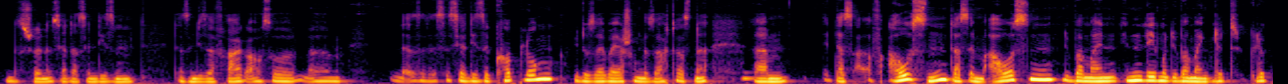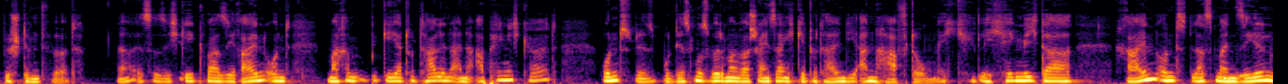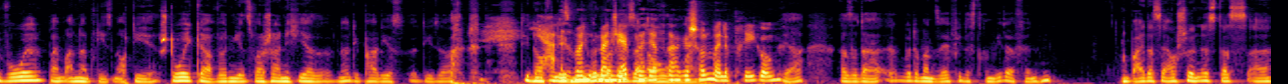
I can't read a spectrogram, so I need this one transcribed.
Und das Schöne ist ja, dass in diesem, dass in dieser Frage auch so, ähm, das, das, ist ja diese Kopplung, wie du selber ja schon gesagt hast, ne? Mhm. Ähm, das auf Außen, das im Außen über mein Innenleben und über mein Glück, Glück bestimmt wird. Ja, also ich gehe quasi rein und mache, gehe ja total in eine Abhängigkeit. Und Buddhismus würde man wahrscheinlich sagen, ich gehe total in die Anhaftung. Ich, ich hänge mich da rein und lass mein Seelenwohl beim anderen fließen. Auch die Stoiker würden jetzt wahrscheinlich hier, ne, die Partys, dieser, die noch ja, also leben, man, man merkt bei der Frage schon meine Prägung. Ja, also da würde man sehr vieles drin wiederfinden. Wobei das ja auch schön ist, dass äh,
